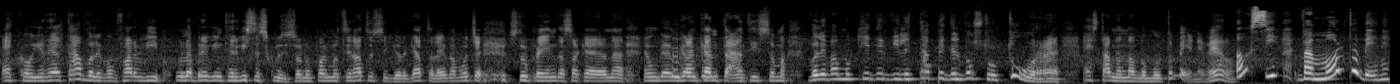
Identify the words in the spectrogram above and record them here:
ecco, in realtà volevo farvi una breve intervista. Scusi, sono un po' emozionato, il signor Gatto. Lei ha una voce stupenda, so che è, una- è un, è un gran cantante. Insomma, volevamo chiedervi le tappe del vostro tour. E stanno andando molto bene, vero? Oh sì, va molto bene.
